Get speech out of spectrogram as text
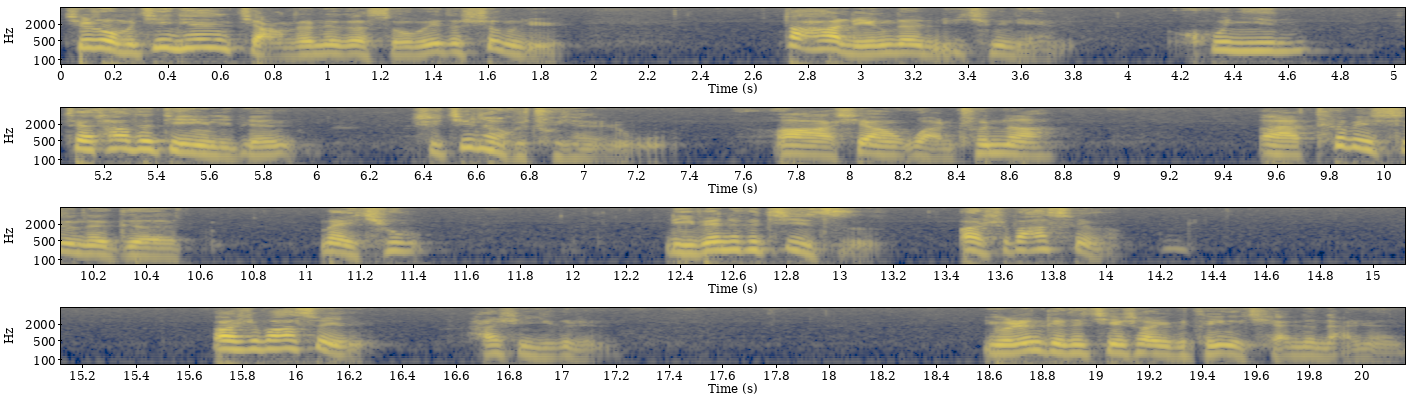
就是我们今天讲的那个所谓的剩女，大龄的女青年，婚姻，在他的电影里边是经常会出现的人物啊，像晚春呐，啊，特别是那个麦秋，里边那个继子二十八岁了，二十八岁还是一个人，有人给他介绍一个很有钱的男人，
